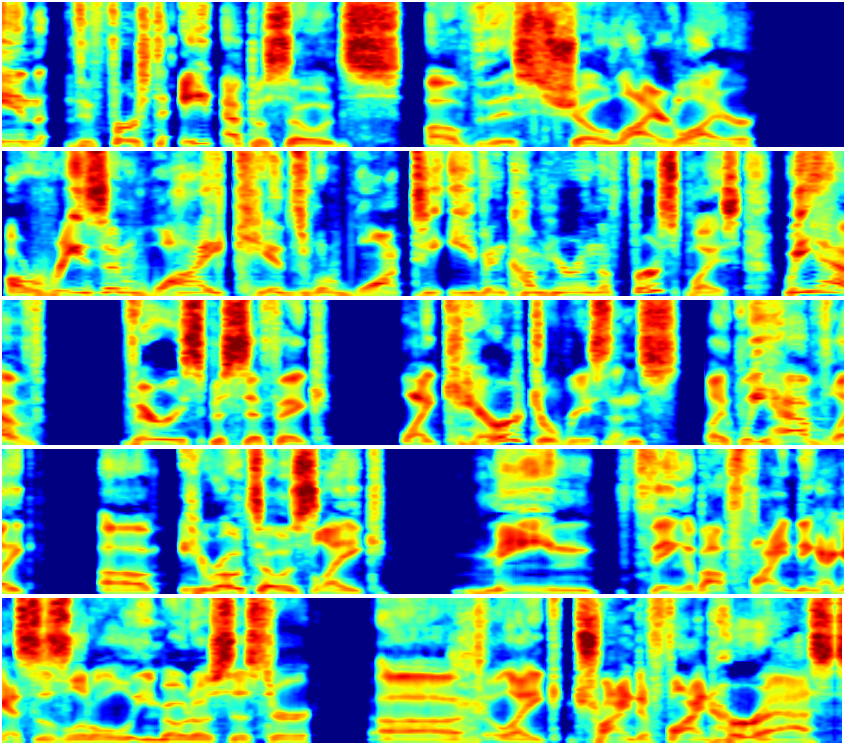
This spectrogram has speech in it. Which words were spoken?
in the first eight episodes of this show, Liar Liar, a reason why kids would want to even come here in the first place. We have very specific, like, character reasons. Like, we have, like, uh, Hiroto's, like, main thing about finding, I guess, his little imouto sister, uh, like, trying to find her ass.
